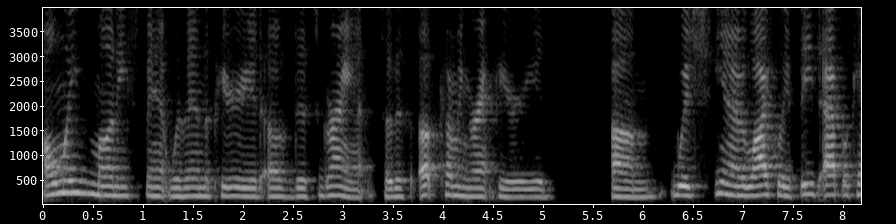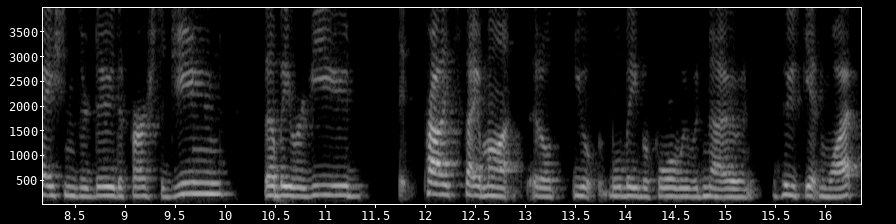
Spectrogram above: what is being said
only money spent within the period of this grant, so this upcoming grant period, um, which, you know, likely if these applications are due the 1st of June, they'll be reviewed it probably to say a month, it'll, you will be before we would know who's getting what.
